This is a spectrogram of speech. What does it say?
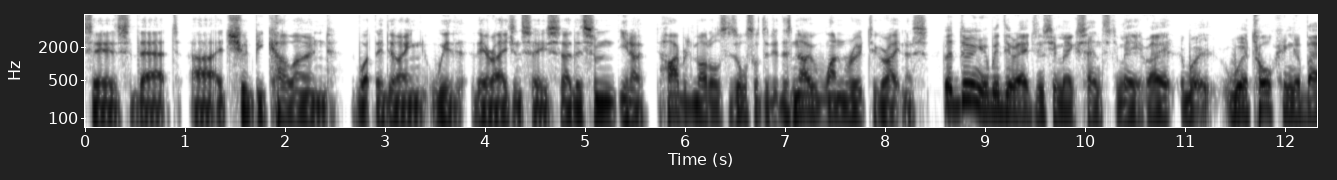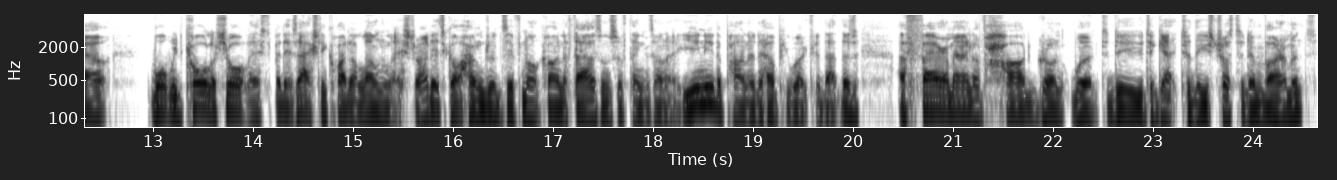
says that uh, it should be co-owned what they're doing with their agencies. So there's some, you know, hybrid models. There's all sorts of. There's no one route to greatness. But doing it with your agency makes sense to me, right? We're, we're talking about what we'd call a short list, but it's actually quite a long list, right? It's got hundreds, if not kind of thousands of things on it. You need a partner to help you work through that. There's a fair amount of hard grunt work to do to get to these trusted environments.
